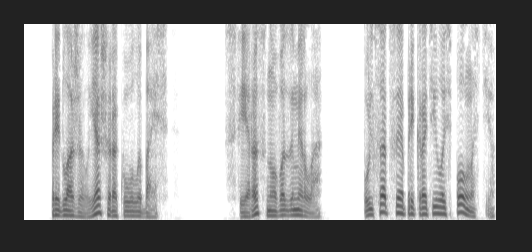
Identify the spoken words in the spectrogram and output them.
— предложил я, широко улыбаясь. Сфера снова замерла. Пульсация прекратилась полностью.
